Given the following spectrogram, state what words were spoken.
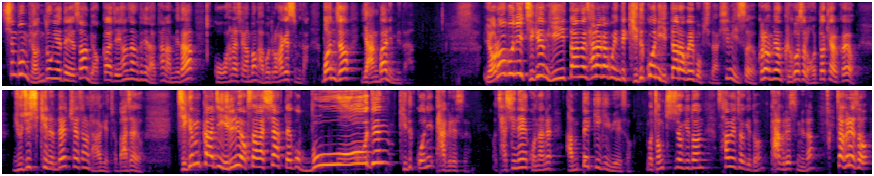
신분 변동에 대해서 몇 가지 현상들이 나타납니다. 그거 하나씩 한번 가보도록 하겠습니다. 먼저 양반입니다. 여러분이 지금 이 땅을 살아가고 있는데 기득권이 있다라고 해봅시다. 힘이 있어요. 그러면 그것을 어떻게 할까요? 유지시키는데 최선을 다하겠죠. 맞아요. 지금까지 인류 역사가 시작되고 모든 기득권이 다 그랬어요. 자신의 권한을 안 뺏기기 위해서. 뭐 정치적이든 사회적이든 다 그랬습니다. 자, 그래서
